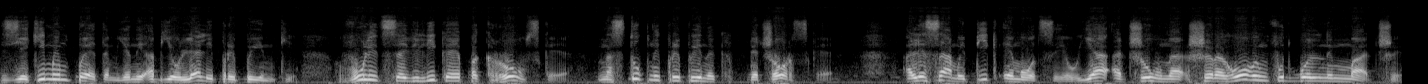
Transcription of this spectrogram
з якім імпэтам яны аб'яўлялі прыпынкі. Вуліца вялікая пакроўская, наступны прыпынак пячорская але самы пік эмоцыяў я адчуў на шэраговым футбольным матчы.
